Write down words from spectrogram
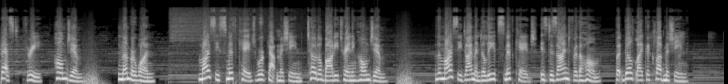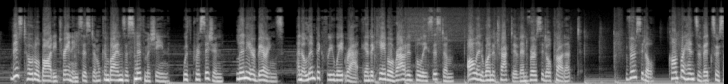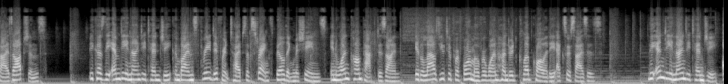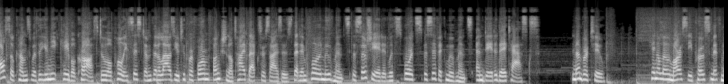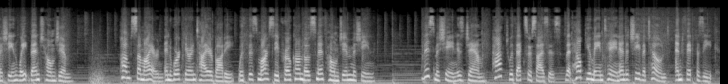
Best 3. Home Gym. Number 1. Marcy Smith Cage Workout Machine Total Body Training Home Gym. The Marcy Diamond Elite Smith Cage is designed for the home, but built like a club machine. This total body training system combines a Smith machine, with precision, linear bearings, an Olympic free weight rack and a cable-routed pulley system, all in one attractive and versatile product. Versatile, comprehensive exercise options. Because the MD9010G combines three different types of strength-building machines in one compact design, it allows you to perform over 100 club-quality exercises. The MD9010G also comes with a unique cable cross dual pulley system that allows you to perform functional type exercises that employ movements associated with sports-specific movements and day-to-day -day tasks. Number 2. Kinolo Marcy Pro Smith Machine Weight Bench Home Gym. Pump some iron and work your entire body with this Marcy Pro Combo Smith Home Gym Machine. This machine is jam-packed with exercises that help you maintain and achieve a toned and fit physique.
